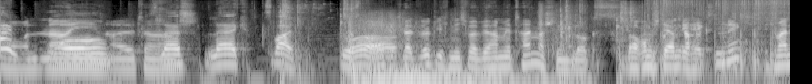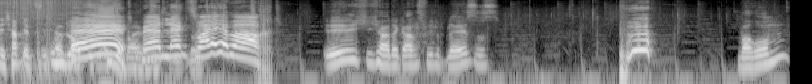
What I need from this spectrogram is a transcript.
nein, Oh nein, Oh, Alter. Slash Lag 2. Ich halt wirklich nicht, weil wir haben hier Time Machine Blocks. Warum sterben die Hexen nicht? Ich meine, ich habe jetzt Ich hab- unglaublich. Hey, wer hat. Lag 2 gemacht? Ich, ich hatte ganz viele Blazes. Warum?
